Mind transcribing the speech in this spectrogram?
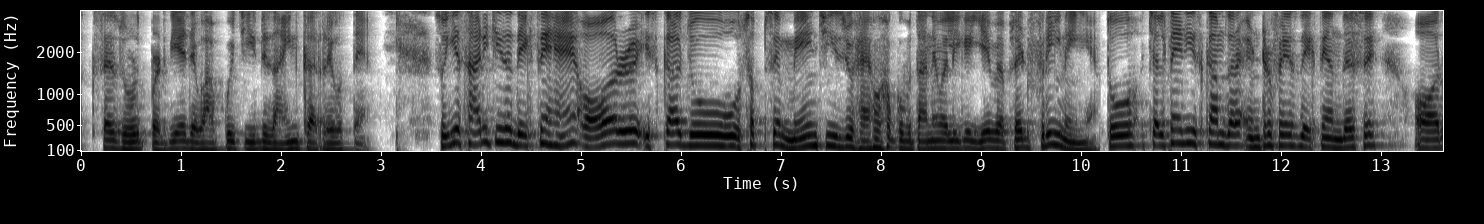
अक्सर ज़रूरत पड़ती है जब आप कोई चीज़ डिज़ाइन कर रहे होते हैं। सो so, ये सारी चीज़ें देखते हैं और इसका जो सबसे मेन चीज़ जो है वो आपको बताने वाली कि ये वेबसाइट फ्री नहीं है। तो चलते हैं जी इसका हम ज़रा इंटरफेस देखते हैं अंदर से और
